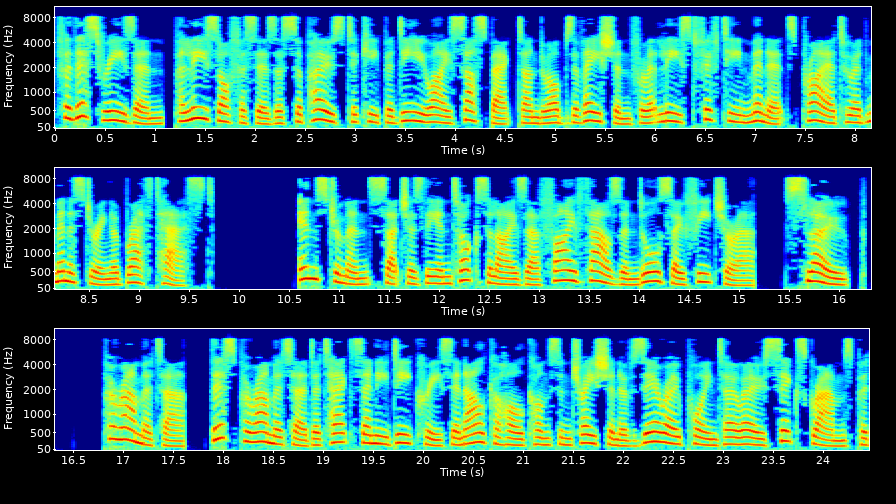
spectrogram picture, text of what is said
For this reason, police officers are supposed to keep a DUI suspect under observation for at least 15 minutes prior to administering a breath test. Instruments such as the Intoxilyzer 5000 also feature a slope parameter. This parameter detects any decrease in alcohol concentration of 0.006 grams per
